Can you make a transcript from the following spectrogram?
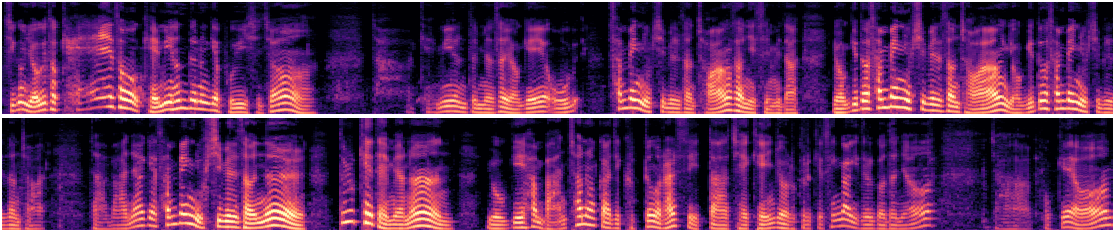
지금 여기서 계속 개미 흔드는 게 보이시죠? 자, 개미 흔들면서 여기에 361선 저항선이 있습니다. 여기도 361선 저항, 여기도 361선 저항. 자, 만약에 361선을 뚫게 되면은 여기 한 11,000원까지 급등을 할 수 있다. 제 개인적으로 그렇게 생각이 들거든요. 자, 볼게요.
